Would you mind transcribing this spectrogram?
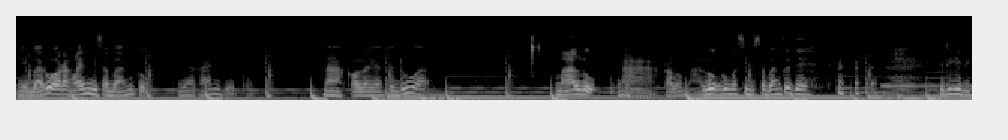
ya baru orang lain bisa bantu ya kan gitu nah kalau yang kedua malu. Nah kalau malu gue masih bisa bantu deh. Jadi gini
